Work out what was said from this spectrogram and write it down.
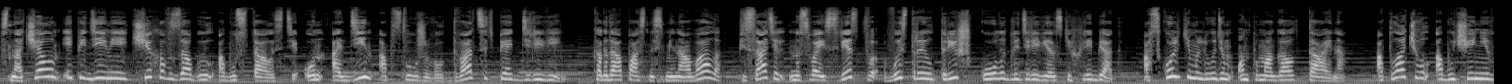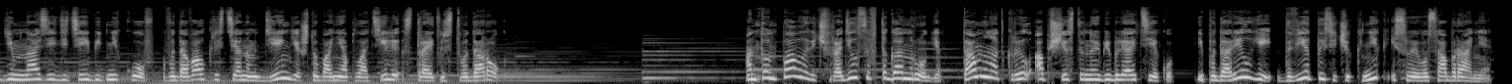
С началом эпидемии Чехов забыл об усталости. Он один обслуживал 25 деревень. Когда опасность миновала, писатель на свои средства выстроил три школы для деревенских ребят. А скольким людям он помогал тайно. Оплачивал обучение в гимназии детей-бедняков, выдавал крестьянам деньги, чтобы они оплатили строительство дорог. Антон Павлович родился в Таганроге. Там он открыл общественную библиотеку и подарил ей две тысячи книг из своего собрания.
